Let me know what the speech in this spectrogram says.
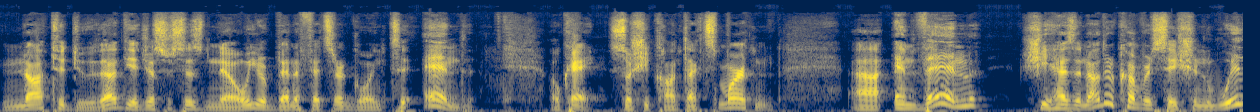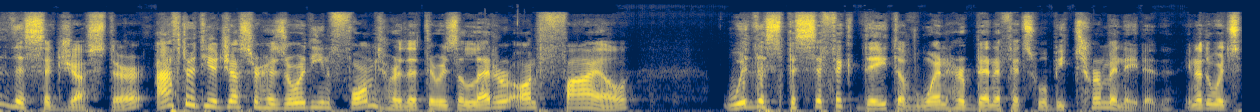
not to do that. The adjuster says, no, your benefits are going to end. Okay, so she contacts Martin. Uh, and then she has another conversation with this adjuster after the adjuster has already informed her that there is a letter on file with the specific date of when her benefits will be terminated. In other words,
